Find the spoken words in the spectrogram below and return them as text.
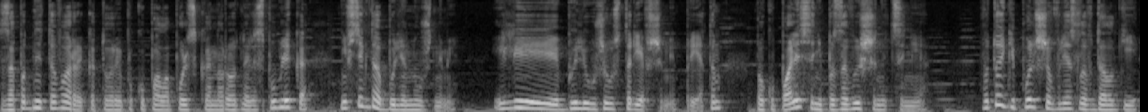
западные товары, которые покупала Польская Народная Республика, не всегда были нужными – или были уже устаревшими, при этом покупались они по завышенной цене. В итоге Польша влезла в долги,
